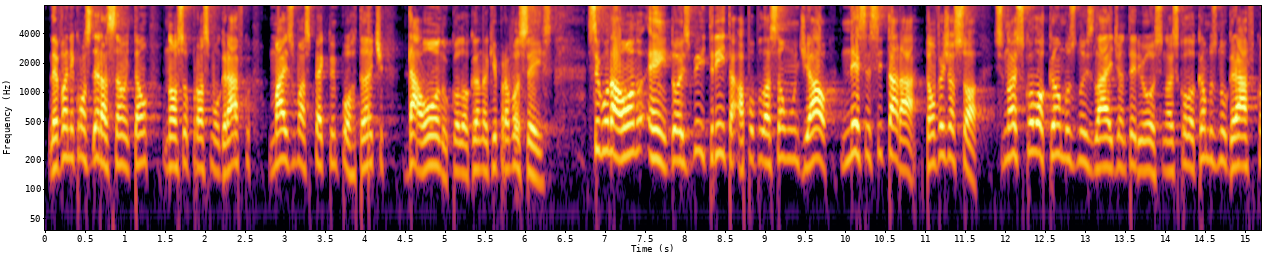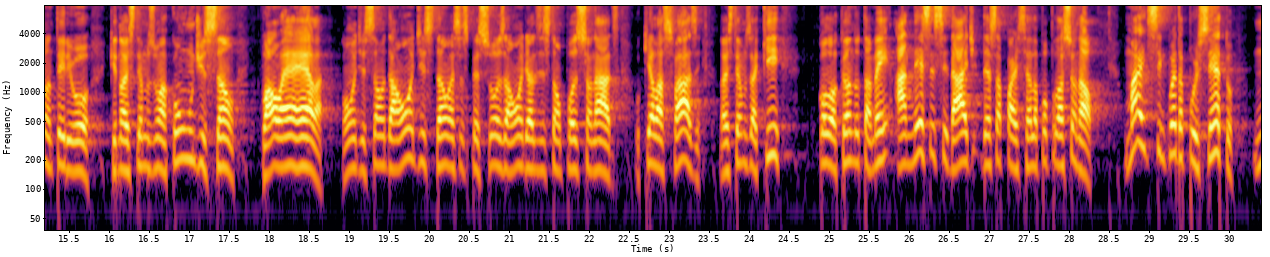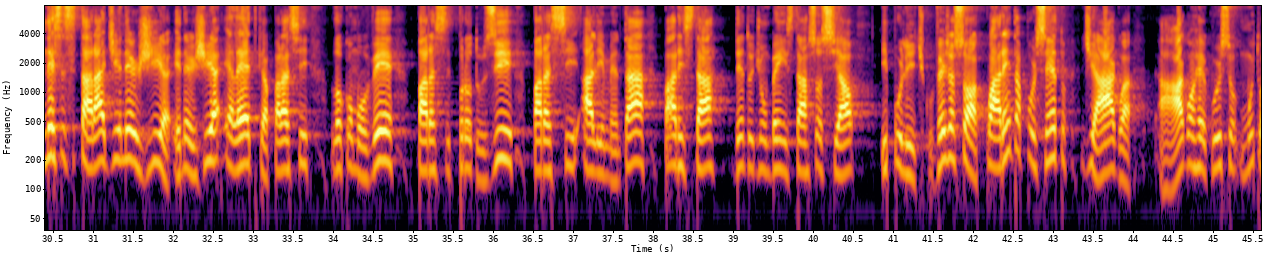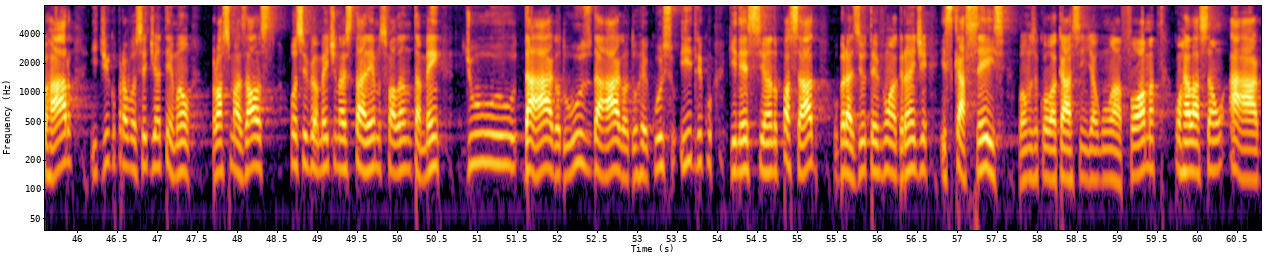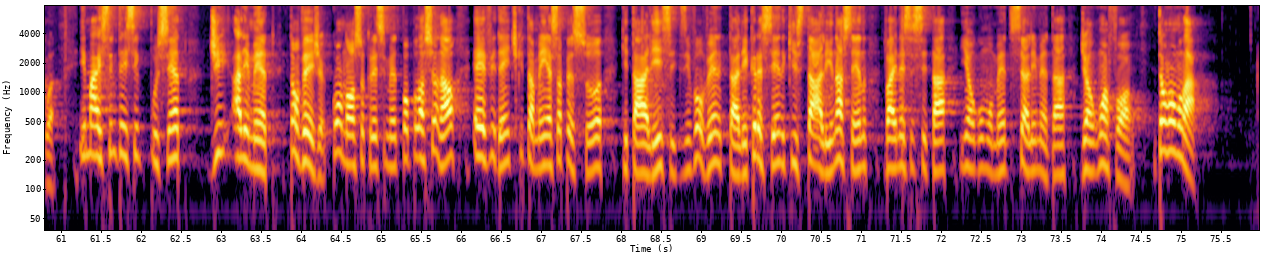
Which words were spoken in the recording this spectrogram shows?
Levando em consideração, então, nosso próximo gráfico, mais um aspecto importante da ONU, colocando aqui para vocês. Segundo a ONU, em 2030, a população mundial necessitará. Então veja só, se nós colocamos no slide anterior, se nós colocamos no gráfico anterior, que nós temos uma condição, qual é ela? Condição da onde estão essas pessoas, aonde elas estão posicionadas, o que elas fazem, nós temos aqui colocando também a necessidade dessa parcela populacional. Mais de 50% necessitará de energia, energia elétrica para se locomover, para se produzir, para se alimentar, para estar dentro de um bem-estar social e político. Veja só, 40% de água. A água é um recurso muito raro e digo para você de antemão, próximas aulas possivelmente nós estaremos falando também do, da água, do uso da água, do recurso hídrico, que nesse ano passado o Brasil teve uma grande escassez, vamos colocar assim de alguma forma, com relação à água. E mais 35% de alimento. Então veja, com o nosso crescimento populacional, é evidente que também essa pessoa que está ali se desenvolvendo, que está ali crescendo, que está ali nascendo, vai necessitar em algum momento se alimentar de alguma forma. Então vamos lá.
